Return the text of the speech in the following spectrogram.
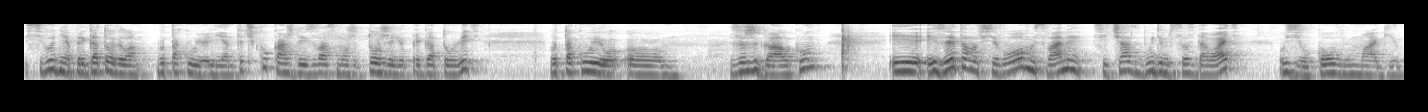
Сегодня я приготовила вот такую ленточку. Каждый из вас может тоже ее приготовить. Вот такую э, зажигалку. И из этого всего мы с вами сейчас будем создавать узелковую магию.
